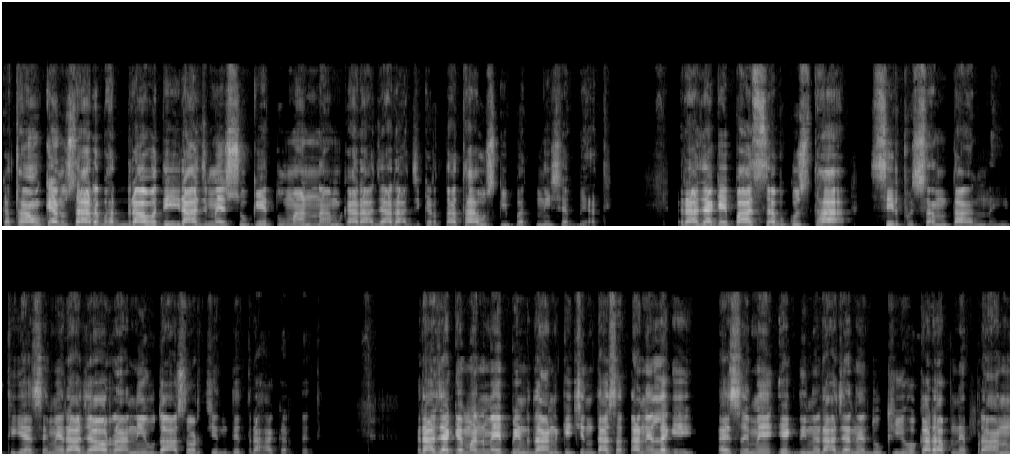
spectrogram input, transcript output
कथाओं के अनुसार भद्रावती राज में सुकेतुमान नाम का राजा राज्य करता था, उसकी पत्नी सभ्या थी। राजा के पास सब कुछ था, सिर्फ़ संतान नहीं थी। ऐसे में राजा और रानी उदास और चिंतित रहा करते थे। राजा के मन में पिंडदान की चिंता सताने लगी। ऐसे में एक दिन राजा ने दुखी होकर अपने प्राण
